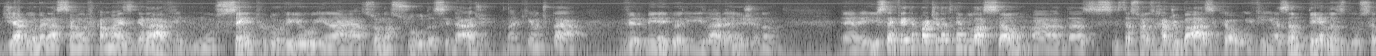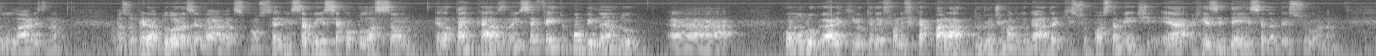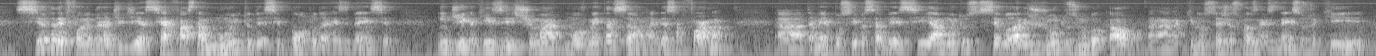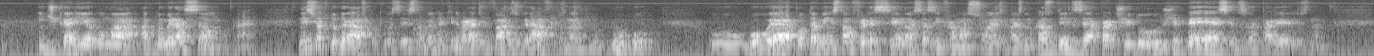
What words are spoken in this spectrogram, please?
de aglomeração ela fica mais grave no centro do Rio e na zona sul da cidade, aqui é onde está vermelho e laranja. Não? É, isso é feito a partir da triangulação a, das estações radiobásicas, ou enfim, as antenas dos celulares. Não? As operadoras elas conseguem saber se a população ela está em casa. Né? Isso é feito combinando ah, com um lugar que o telefone fica parado durante a madrugada, que supostamente é a residência da pessoa. Né? Se o telefone durante o dia se afasta muito desse ponto da residência, indica que existe uma movimentação. Né? E dessa forma, ah, também é possível saber se há muitos celulares juntos em um local ah, que não seja suas residências, o que indicaria uma aglomeração. Né? Nesse outro gráfico que vocês estão vendo aqui, na verdade vários gráficos né, do Google, o Google e a Apple também estão oferecendo essas informações, mas no caso deles é a partir do GPS dos aparelhos. Né?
